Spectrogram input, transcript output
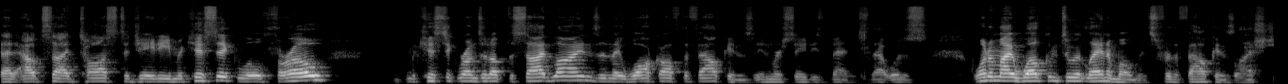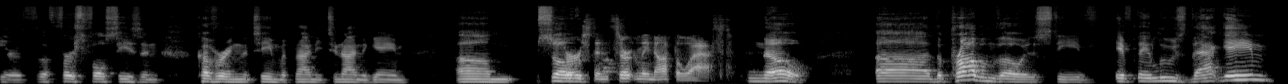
That outside toss to J.D. McKissic, little throw. McKissic runs it up the sidelines, and they walk off the Falcons in Mercedes Benz. That was one of my welcome to Atlanta moments for the Falcons last year, for the first full season covering the team with 92-9 the game. Um, so first and certainly not the last. No. Uh, the problem though is Steve, if they lose that game,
